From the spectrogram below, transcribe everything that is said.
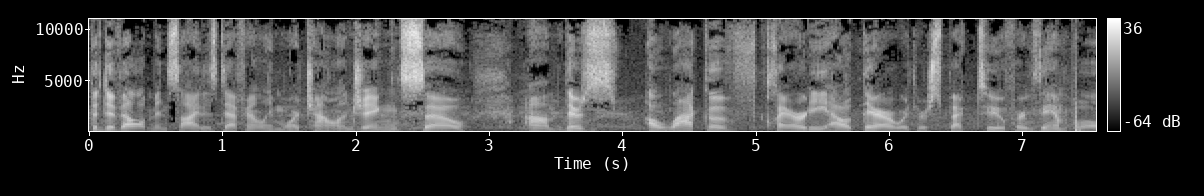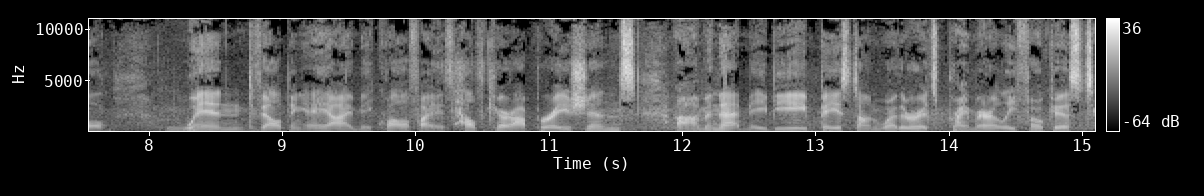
The development side is definitely more challenging. So, um, there's a lack of clarity out there with respect to, for example, when developing AI may qualify as healthcare operations, um, and that may be based on whether it's primarily focused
